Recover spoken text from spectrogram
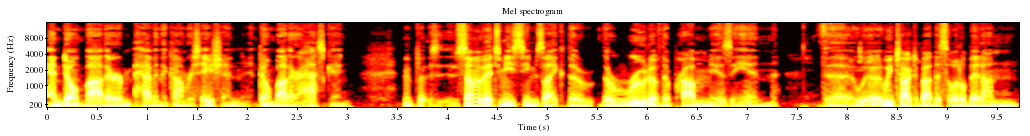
And don't bother having the conversation. Don't bother asking. Some of it to me seems like the the root of the problem is in the. We talked about this a little bit on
